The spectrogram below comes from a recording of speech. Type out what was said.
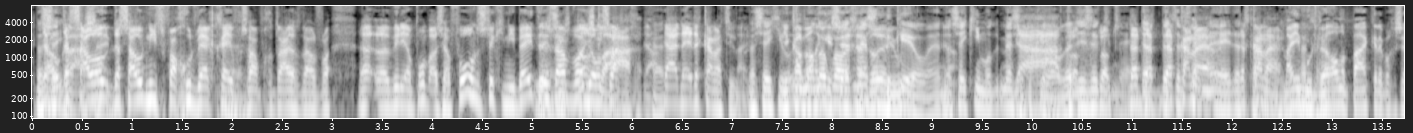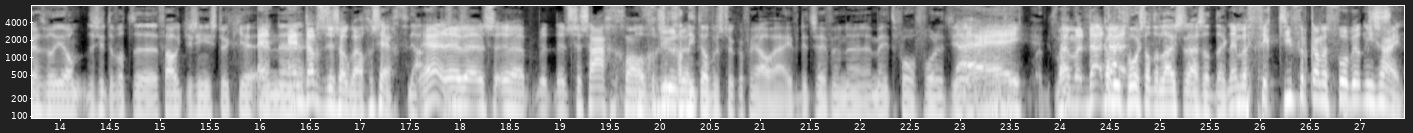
dat, zou ook, dat zou ook niet van goed werkgeverschap getuigen. Nou, van, uh, Als jouw volgende stukje niet beter is, dan word je ontslagen. Ja. nee, dat kan natuurlijk Dan zet je, Je kan wel iemand ook wel het zeggen, mes op de keel. Hè? Ja. Dan zet je iemand het mes op de keel. dat is ook, klopt. nee, Dat- dat- dat kan eigenlijk-. Maar je dat moet wel niet. een paar keer hebben gezegd... William, er zitten wat eh, foutjes in je stukje. En, En, eh, en dat is dus ook wel gezegd. Eh, ze, ze zagen gewoon Overigens, het gedurende... gaat niet over de stukken van jou. Even, dit is even een metafoor voor het... je- Nee, ik kan me voorstellen dat de luisteraars dat denken. Nee, maar fictiever kan het voorbeeld niet zijn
